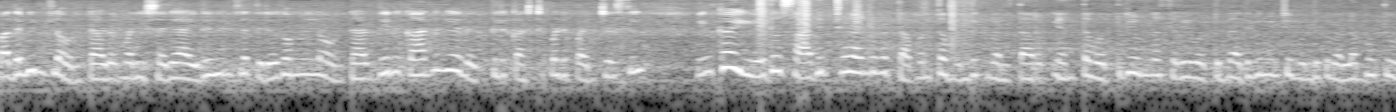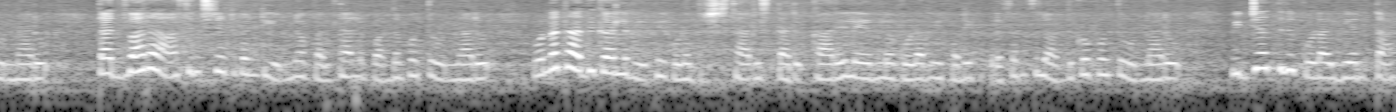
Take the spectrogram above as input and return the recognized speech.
పదవింట్లో ఉంటాడు. మరియు సరే ఐదవింట్లో తిరోగమనంలో ఉంటాడు. దీని కారణంగా ఈ వ్యక్తులు కష్టపడి పనిచేసి ఇంకా ఏదో సాధించాలని తమంతో ముందుకు వెళ్తారు. ఎంత ఒత్తిడి ఉన్నా సరే ఒత్తిడి అధిగమించి ముందుకు వెళ్ళబోతూ ఉన్నారు. తద్వారా ఆశించినటువంటి ఎన్నో ఫలితాలను పొందబోతూ ఉన్నారు. ఉన్నతాధికారులు మీపై కూడా దృష్టి సారిస్తారు. కార్యాలయంలో కూడా మీ పనికి ప్రశంసలు అందుకోబోతూ ఉన్నారు. విద్యార్థులు కూడా ఎంత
